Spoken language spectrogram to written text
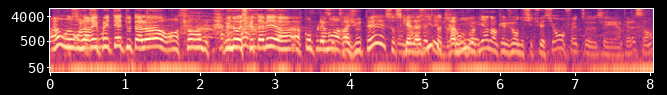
hein, On, on l'a répété tout à l'heure ensemble. Bruno, est-ce que tu avais un, un complément à rajouter sur ce qu'elle a dit, notre ami On voit bien dans quel genre de situation, en fait, euh, c'est intéressant.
